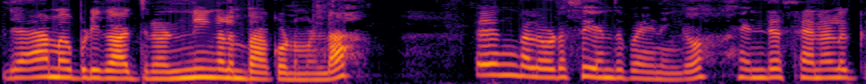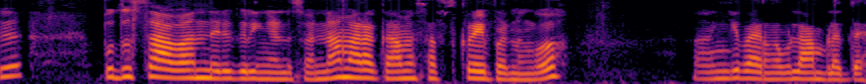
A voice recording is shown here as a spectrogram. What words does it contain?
ஜாம் எப்படி காய்ச்சணும் நீங்களும் பார்க்கணுமெண்டா? எங்களோட சேர்ந்து பயணிங்க. எந்த சேனலுக்கு புதுசாக வந்துருக்கிறீங்கன்னு சொன்னால் மறக்காமல் சப்ஸ்கிரைப் பண்ணுங்க. இங்கே பாருங்கள் விளாம்பழத்தை.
